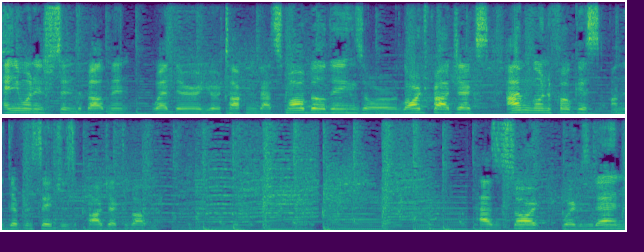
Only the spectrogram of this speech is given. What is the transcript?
anyone interested in development, whether you're talking about small buildings or large projects. I'm going to focus on the different stages of project development. How does it start? Where does it end?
